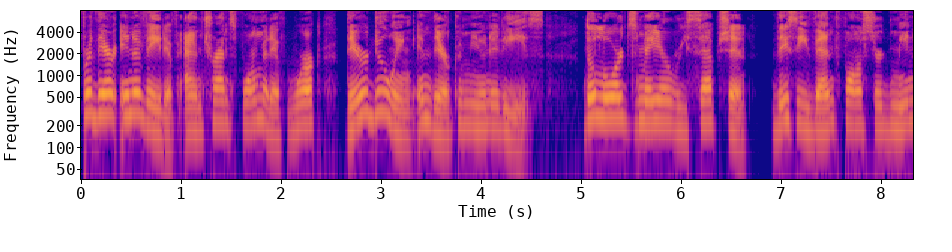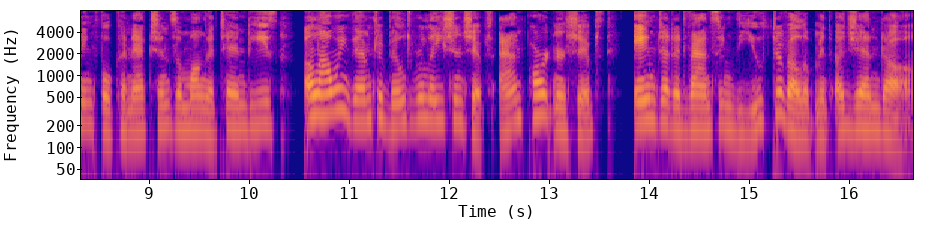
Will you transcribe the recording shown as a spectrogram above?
for their innovative and transformative work they're doing in their communities. The Lord's Mayor reception. This event fostered meaningful connections among attendees, allowing them to build relationships and partnerships aimed at advancing the youth development agenda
